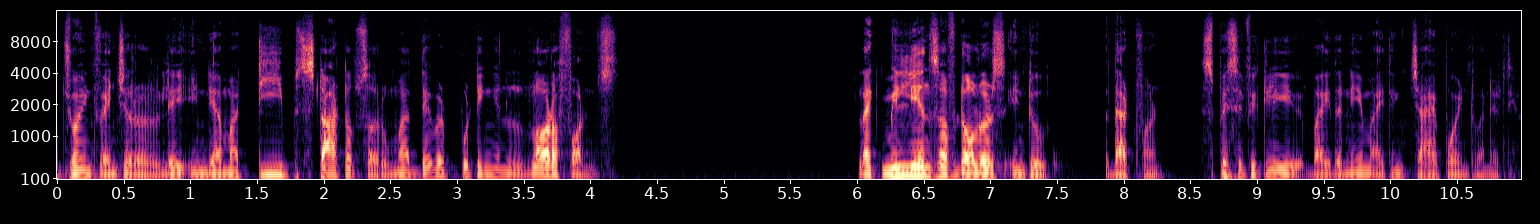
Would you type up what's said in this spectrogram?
जोइन्ट भेन्चरहरूले इन्डियामा टी स्टार्टअप्सहरूमा they were putting in lot of funds like millions of dollars into that fund specifically by the name I think Chai Point भनेर थियो।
